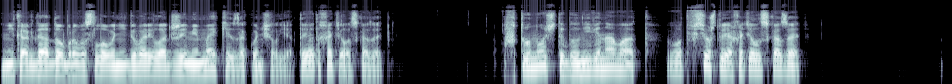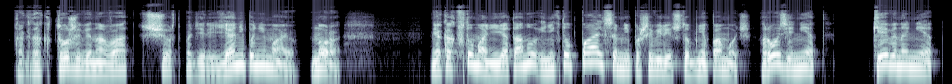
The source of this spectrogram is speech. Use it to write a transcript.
«Никогда доброго слова не говорил о Джимми Мэкки», — закончил я. «Ты это хотела сказать?» «В ту ночь ты был не виноват. Вот все, что я хотела сказать». «Тогда кто же виноват? Черт подери! Я не понимаю. Нора, я как в тумане, я тону, и никто пальцем не пошевелит, чтобы мне помочь. Рози нет, Кевина нет.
